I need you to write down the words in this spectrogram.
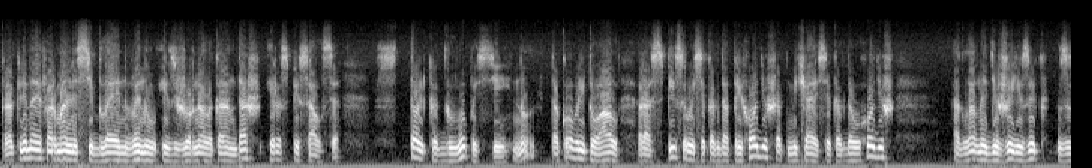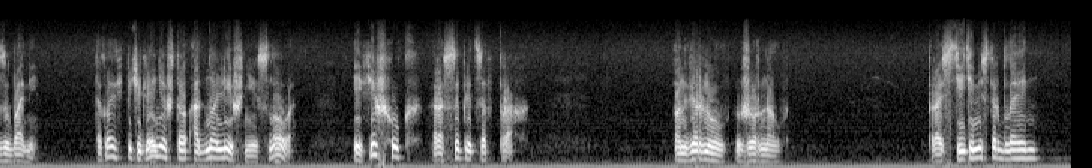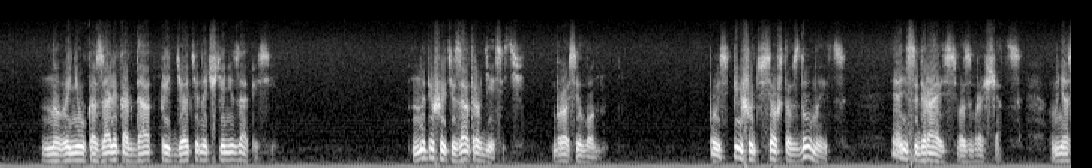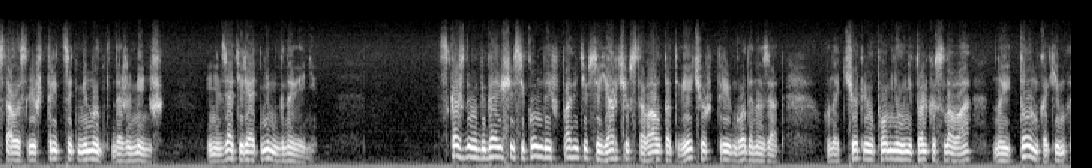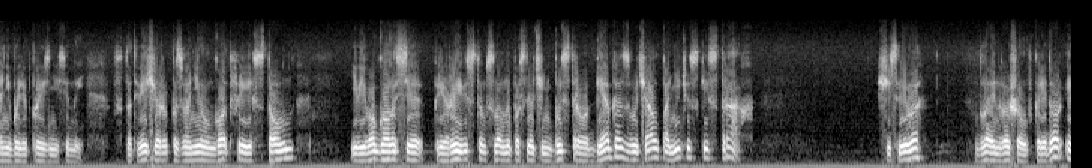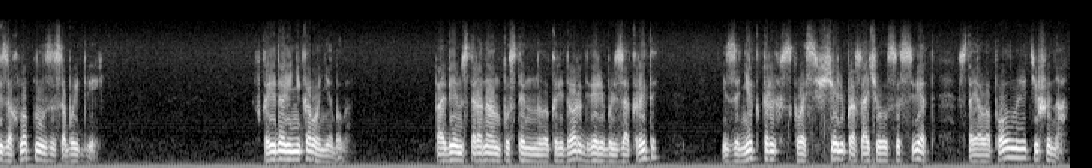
Проклиная формальности, Блейн вынул из журнала карандаш и расписался — Столько глупостей, но таков ритуал. Расписывайся, когда приходишь, отмечайся, когда уходишь, а главное, держи язык за зубами. Такое впечатление, что одно лишнее слово, и фишхук рассыплется в прах. Он вернул журнал. «Простите, мистер Блейн, но вы не указали, когда придете на чтение записей. «Напишите завтра в десять», — бросил он. «Пусть пишут все, что вздумается. Я не собираюсь возвращаться. У меня осталось лишь 30 минут, даже меньше, и нельзя терять ни мгновения». С каждой убегающей секундой в памяти все ярче вставал тот вечер три года назад. Он отчетливо помнил не только слова, но и тон, каким они были произнесены. В тот вечер позвонил Годфри Стоун, и в его голосе, прерывистом, словно после очень быстрого бега, звучал панический страх. «Счастливо!» Блейн вышел в коридор и захлопнул за собой дверь. В коридоре никого не было. По обеим сторонам пустынного коридора двери были закрыты, из-за некоторых сквозь щели просачивался свет, стояла полная тишина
